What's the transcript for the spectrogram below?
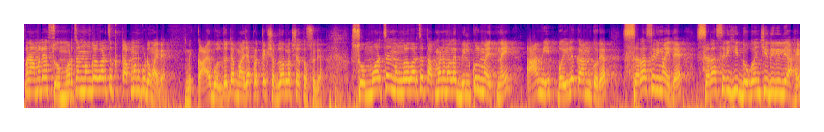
पण आम्हाला या सोमवारचं आणि मंगळवारचं तापमान कुठं माहिती आहे? मी काय बोलतो त्या माझ्या प्रत्येक शब्दावर लक्षात असू द्या. सोमवारचं आणि मंगळवारचं तापमान मला बिलकुल माहीत नाही. आम्ही पहिलं काम करूयात सरासरी माहीत आहे. सरासरी ही दोघांची दिलेली आहे.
